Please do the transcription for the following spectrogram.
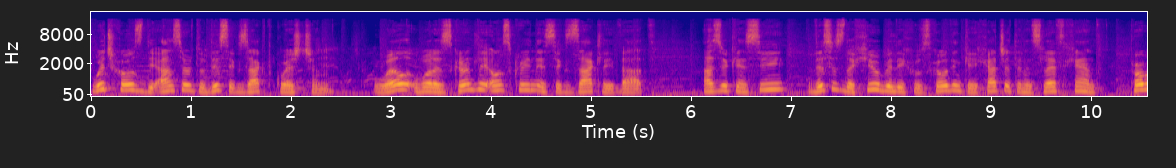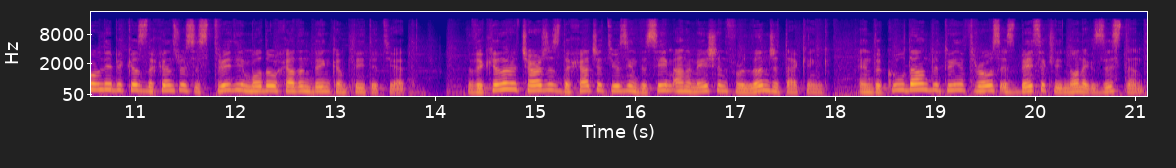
which holds the answer to this exact question? Well, what is currently on screen is exactly that. As you can see, this is the hillbilly who's holding a hatchet in its left hand, probably because the Huntress's 3D model hadn't been completed yet. The killer charges the hatchet using the same animation for lunge attacking, and the cooldown between throws is basically non-existent,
